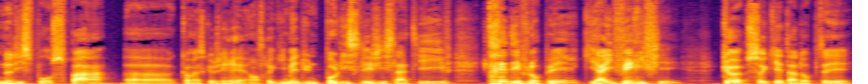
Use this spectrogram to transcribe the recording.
ne dispose pas, euh, comment est-ce que j'irais, entre guillemets, d'une police législative très développée qui aille vérifier que ce qui est adopté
